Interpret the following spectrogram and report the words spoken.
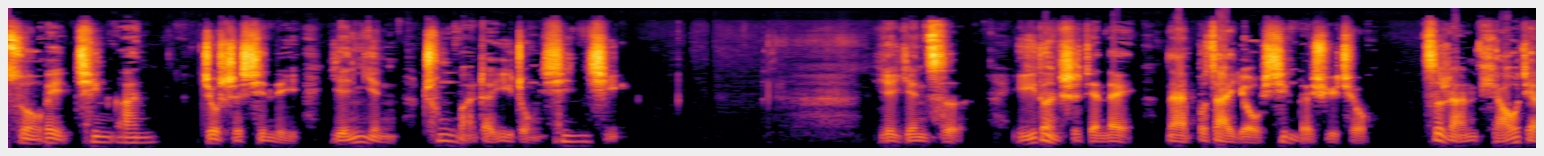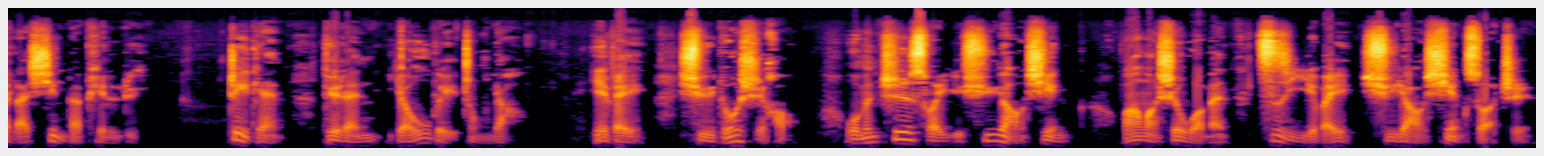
所谓清安，就是心里隐隐充满着一种欣喜，也因此一段时间内乃不再有性的需求，自然调节了性的频率。这点对人尤为重要。因为许多时候，我们之所以需要性，往往是我们自以为需要性所致。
